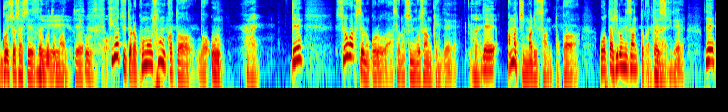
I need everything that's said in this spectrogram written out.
ご一緒させていただくこともあっへてえそうですか。気が付いたらこのお三方がおる。はい。で小学生の頃はその新御三家で、はい。で天地真理さんとか太田裕美さんとか大好きで、で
